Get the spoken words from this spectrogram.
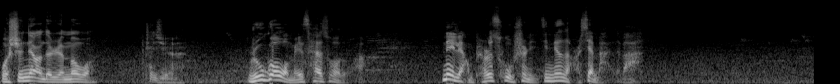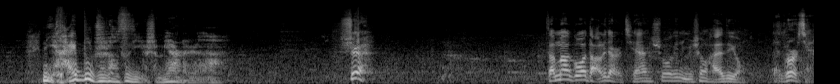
我是那样的人吗？我，陈旭，如果我没猜错的话，那两瓶醋是你今天早上现买的吧？你还不知道自己是什么样的人啊？是。咱妈给我打了点钱，说给你们生孩子用。打多少钱？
